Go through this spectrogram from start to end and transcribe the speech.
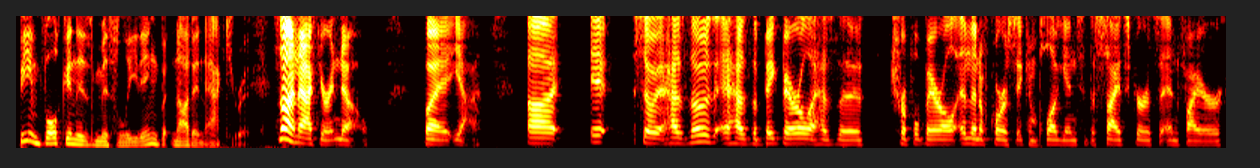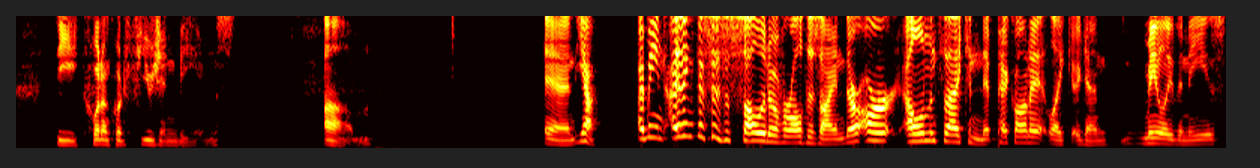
beam Vulcan is misleading, but not inaccurate. It's not inaccurate, no, but yeah. Uh, it so it has those. It has the big barrel. It has the triple barrel, and then of course it can plug into the side skirts and fire the quote unquote fusion beams. Um, and yeah, I mean, I think this is a solid overall design. There are elements that I can nitpick on it, like again, mainly the knees,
